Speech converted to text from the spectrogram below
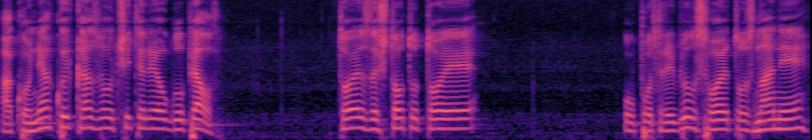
Ако някой казва учителя е оглупял, то е защото той е употребил своето знание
